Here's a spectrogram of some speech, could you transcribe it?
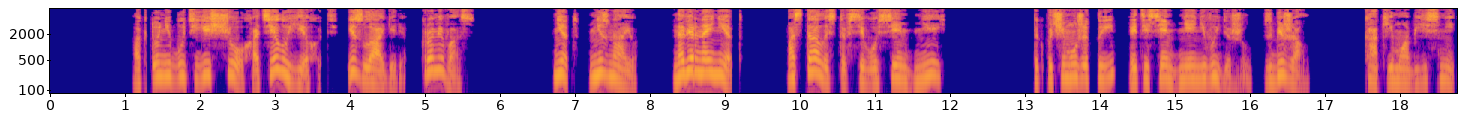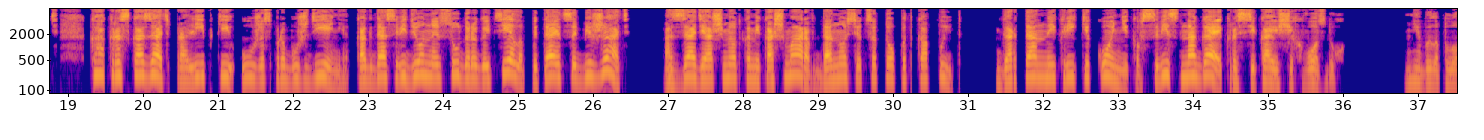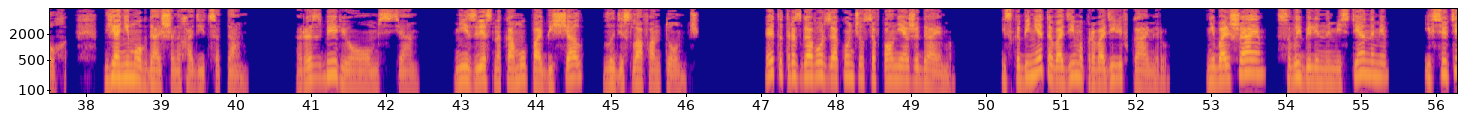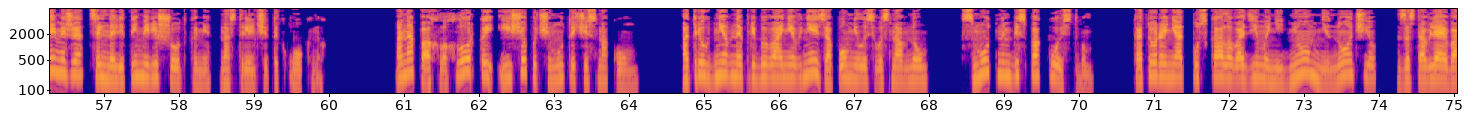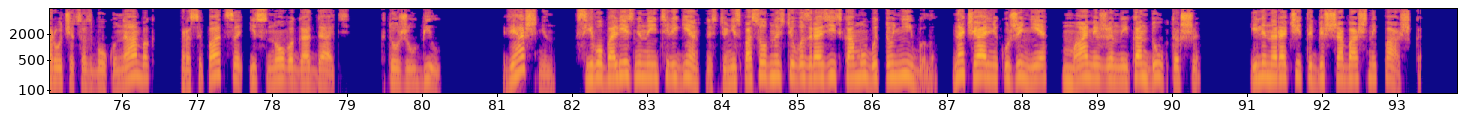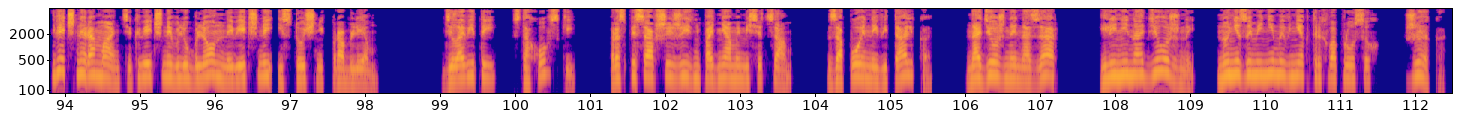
А кто-нибудь еще хотел уехать из лагеря, кроме вас? Нет, не знаю. Наверное, нет. Осталось-то всего семь дней. Так почему же ты эти семь дней не выдержал, сбежал? Как ему объяснить, как рассказать про липкий ужас пробуждения, когда сведенное судорогой тело пытается бежать, а сзади ошметками кошмаров доносится топот копыт, гортанные крики конников, свист нагаек, рассекающих воздух. Мне было плохо. Я не мог дальше находиться там. Разберемся. Неизвестно кому пообещал Владислав Антонович. Этот разговор закончился вполне ожидаемо. Из кабинета Вадима проводили в камеру. Небольшая, с выбеленными стенами и все теми же цельнолитыми решетками на стрельчатых окнах. Она пахла хлоркой и еще почему-то чесноком. А трехдневное пребывание в ней запомнилось в основном смутным беспокойством, которое не отпускало Вадима ни днем, ни ночью, заставляя ворочаться сбоку на бок просыпаться и снова гадать, кто же убил. Вяшнин с его болезненной интеллигентностью, неспособностью возразить кому бы то ни было, начальнику, жене, маме жены, кондукторше, или нарочито бесшабашный Пашка, Вечный романтик, вечный влюбленный, вечный источник проблем. Деловитый Стаховский, расписавший жизнь по дням и месяцам, запойный Виталька, надежный Назар или ненадежный, но незаменимый в некоторых вопросах Жека.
